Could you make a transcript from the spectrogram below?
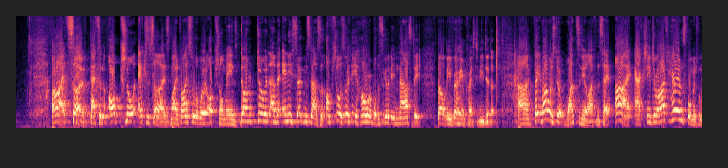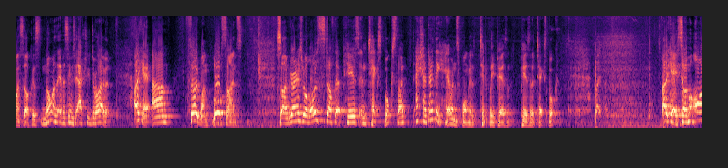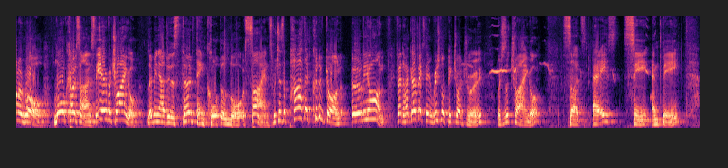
All right, so that's an optional exercise. My advice for the word optional means don't do it under any circumstances. Optional is really horrible. This is going to be nasty, but I'll be very impressed if you did it. Uh, in you might want to do it once in your life and say, I actually derived Heron's formula for myself, because no one ever seems to actually derive it. Okay, um, third one, law of sines. So I'm going through a lot of stuff that appears in textbooks. Though actually, I don't think Heron's formula typically appears, appears in a textbook. But Okay, so I'm on a roll. Law of cosines, the area of a triangle. Let me now do this third thing called the law of sines, which is a path that could have gone early on. In fact, if I go back to the original picture I drew, which is a triangle, sides A, C, and B.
